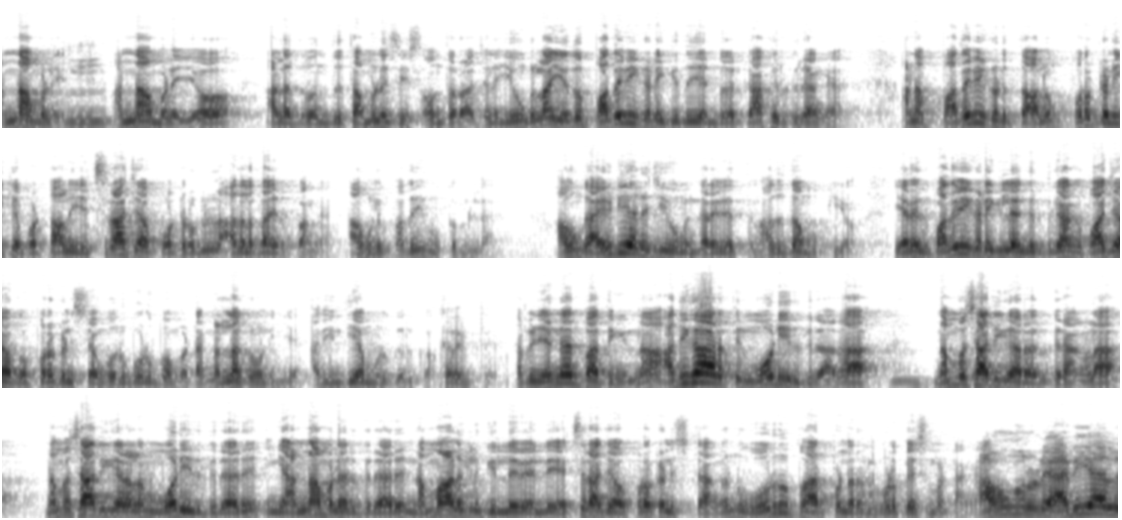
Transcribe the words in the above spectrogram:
அண்ணாமலை. அண்ணாமலையோ அல்லது வந்து தமிழிசை சவுந்தரராஜன் இவங்கெல்லாம் ஏதோ பதவி கிடைக்குது என்பதற்காக இருக்கிறாங்க. ஆனால் பதவி கொடுத்தாலும் புறக்கணிக்கப்பட்டாலும் எச் ராஜா போன்றவர்கள் அதில் தான் இருப்பாங்க. அவங்களுக்கு பதவி முக்கம் இல்லை. அவங்க ஐடியாலஜி அவங்க நிறைவேற்றணும் அதுதான் முக்கியம். எனக்கு பதவி கிடைக்கலங்கிறதுக்காக பாஜக புறக்கணிச்சிட்டாங்க ஒரு போடும் போக மாட்டாங்க. நல்லா கவனிங்க அது இந்தியா முழுக்க இருக்கும். கரெக்ட் அப்படின்னு என்னன்னு பார்த்தீங்கன்னா அதிகாரத்தில் மோடி இருக்கிறாரா? நம்ம சாதிக்காரர் இருக்கிறாங்களா? நம்ம சாதிக்காரெல்லாம் மோடி இருக்கிறாரு இங்க அண்ணாமலை இருக்கிறாரு நம்ம ஆளுங்களுக்கு இல்லவே இல்லை எச் ராஜாவை புறக்கணிச்சிட்டாங்கன்னு ஒரு பார்ப்பனர்கள் கூட பேச மாட்டாங்க. அவங்களுடைய அடியாள்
